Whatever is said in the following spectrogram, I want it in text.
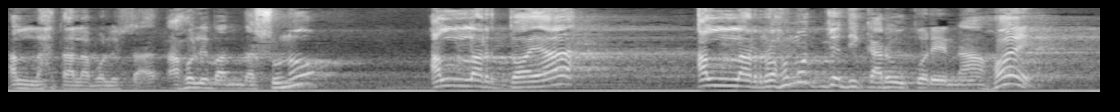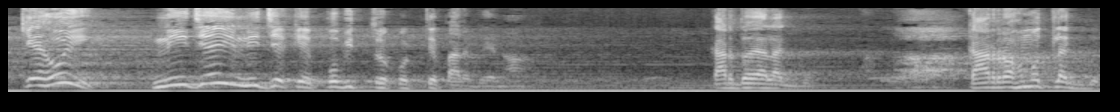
আল্লাহ তাআলা বলে, তাহলে বান্দা শুনো, আল্লাহর দয়া, আল্লাহর রহমত যদি কারও উপরে না হয়, কেহই নিজেই নিজেকে পবিত্র করতে পারবে না। কার দয়া লাগবে? কার রহমত লাগবে?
